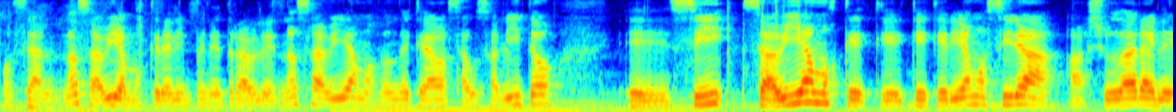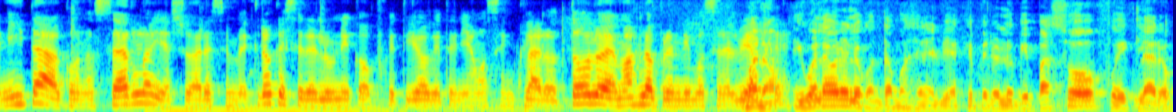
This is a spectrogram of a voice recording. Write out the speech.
O sea, no sabíamos que era el impenetrable, no sabíamos dónde quedaba Sausalito. Eh, sí, sabíamos que, que- que queríamos ir a, a ayudar a Elenita a conocerlo y ayudar a ese... Creo que ese era el único objetivo que teníamos en claro. Todo lo demás lo aprendimos en el viaje. Bueno, igual ahora lo contamos en el viaje, pero lo que pasó fue, claro,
